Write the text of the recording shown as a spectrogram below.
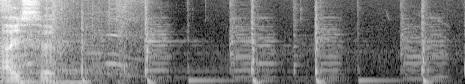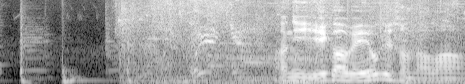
나이스. 아니 얘가 왜 여기서 나와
